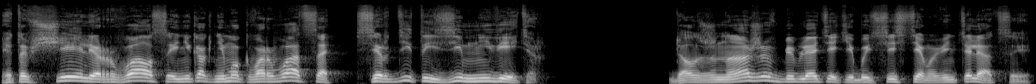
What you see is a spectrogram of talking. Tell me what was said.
Это в щели рвался и никак не мог ворваться сердитый зимний ветер. «Должна же в библиотеке быть система вентиляции»,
